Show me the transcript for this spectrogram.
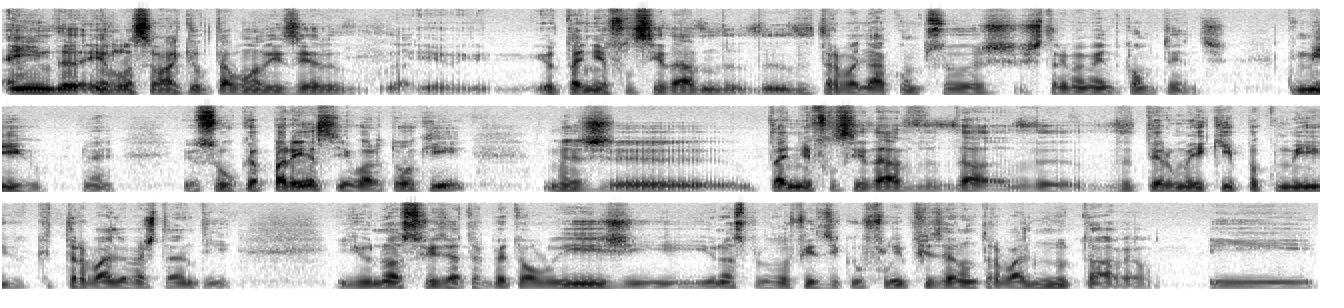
ainda em relação àquilo que estavam a dizer, eu, eu tenho a felicidade de, de- de trabalhar com pessoas extremamente competentes, comigo, né? Eu sou o que apareço e agora estou aqui, mas eh, tenho a felicidade de, de- de ter uma equipa comigo que trabalha bastante. E, e o nosso fisioterapeuta o Luís e, e o nosso preparador físico o Filipe fizeram um trabalho notável. E,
